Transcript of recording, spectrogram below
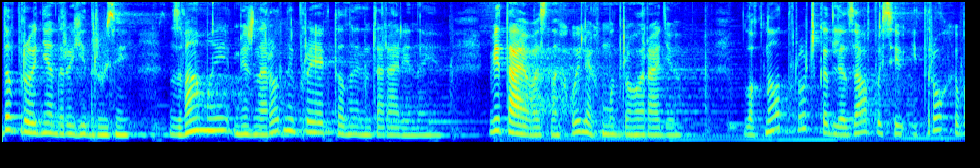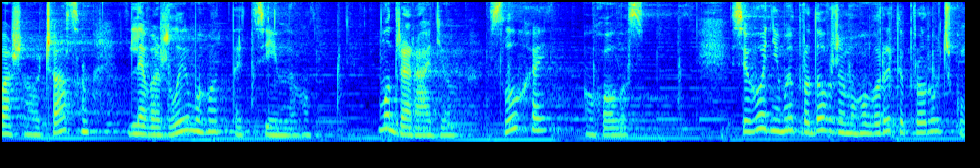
Доброго дня, дорогі друзі! З вами міжнародний проєкт Олени Тараріної. Вітаю вас на хвилях мудрого радіо. Блокнот, ручка для записів і трохи вашого часу для важливого та цінного. Мудре радіо. Слухай голос. Сьогодні ми продовжуємо говорити про ручку.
